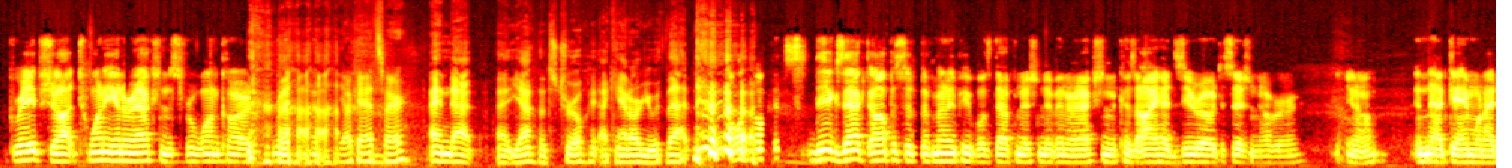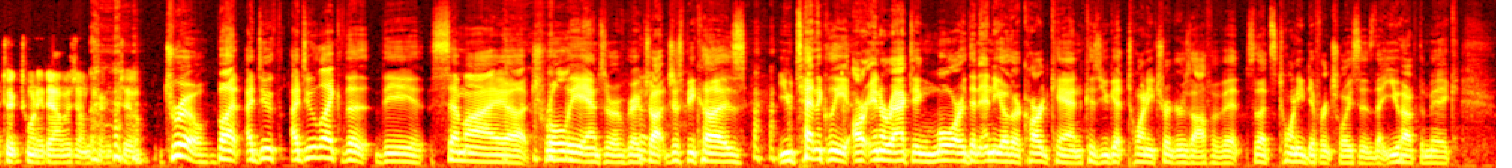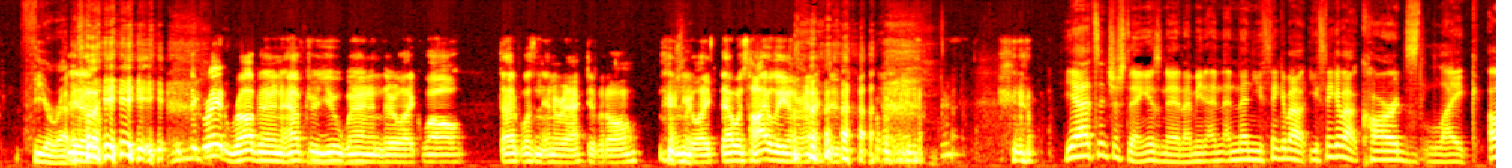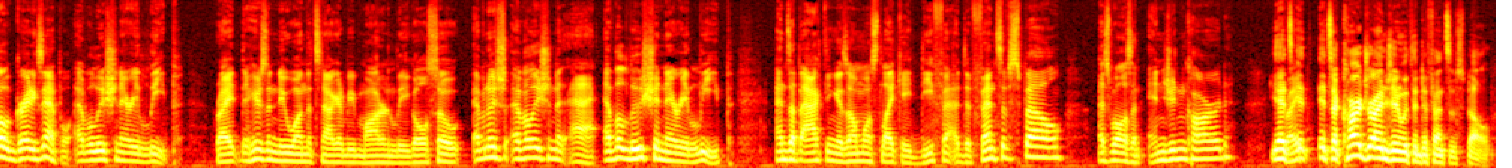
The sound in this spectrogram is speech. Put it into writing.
grapeshot, 20 interactions for one card. Right. Yeah, okay, that's fair. and that, uh, yeah, that's true. I can't argue with that. Although it's the exact opposite of many people's definition of interaction because I had zero decision over, you know, in that game when I took 20 damage on turn two. True, but I do I do like the the semi uh, trolly answer of Grapeshot just because you technically are interacting more than any other card can because you get 20 triggers off of it. So that's 20 different choices that you have to make theoretically. It's a great Robin after you win and they're like, well, that wasn't interactive at all. And you're like, that was highly interactive. Yeah, it's interesting, isn't it? I mean, and, and then you think about you think about cards like oh, great example, Evolutionary Leap, right? Here's a new one that's now going to be modern legal. So evolution, evolution, ah, evolutionary leap ends up acting as almost like a, def- a defensive spell as well as an engine card. yeah, it's, Right? it, it's a card draw engine with a defensive spell.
